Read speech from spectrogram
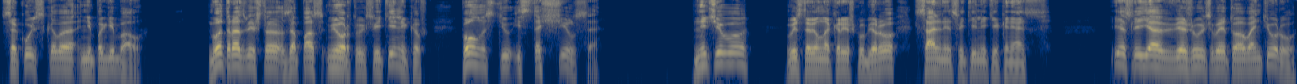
Сокульского не погибал. Вот разве что запас мертвых светильников полностью истощился. Ничего, выставил на крышку бюро сальные светильники князь. Если я ввяжусь в эту авантюру,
